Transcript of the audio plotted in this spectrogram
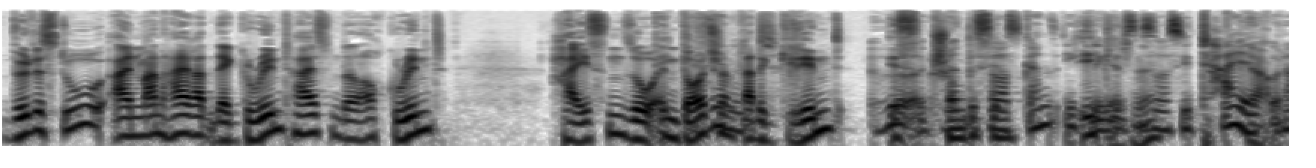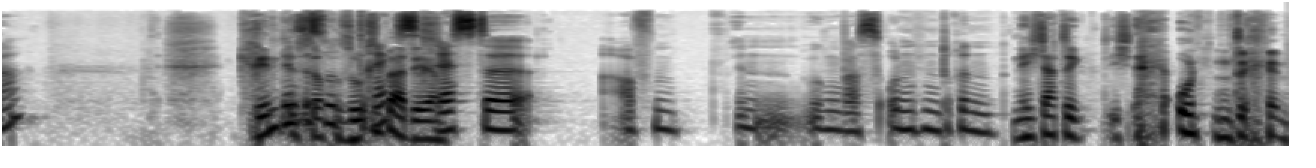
Würdest du einen Mann heiraten, der Grint heißt und dann auch Grint heißen? So in Deutschland gerade Grint ist Ugh, schon ein bisschen ist was ganz ekliges. Eklig, ne? Das ist was wie Talg, ja. oder? Grint, Grint ist, ist doch so, so über der Reste auf dem in irgendwas unten drin. Nee, ich dachte, ich, unten drin.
